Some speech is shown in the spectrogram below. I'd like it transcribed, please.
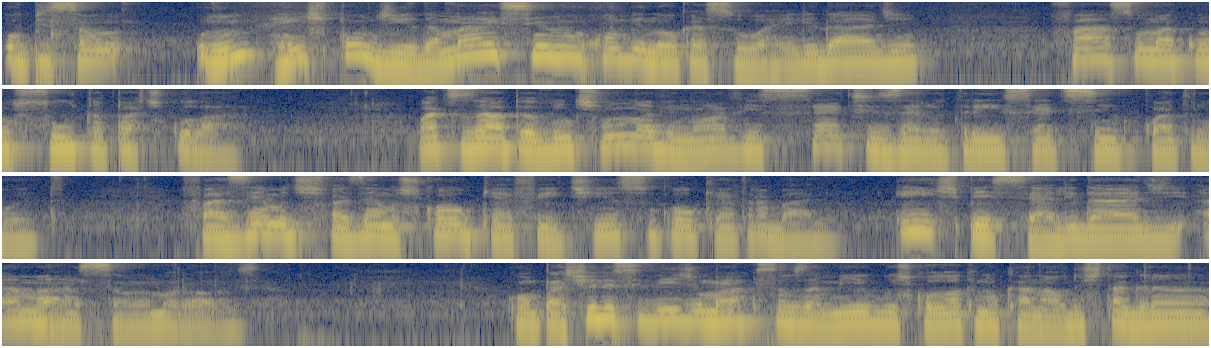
Opção 1, respondida. Mas se não combinou com a sua realidade, faça uma consulta particular. WhatsApp é o 2199-703-7548. Fazemos desfazemos qualquer feitiço, qualquer trabalho. Especialidade, amarração amorosa. Compartilhe esse vídeo, marque seus amigos, coloque no canal do Instagram,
